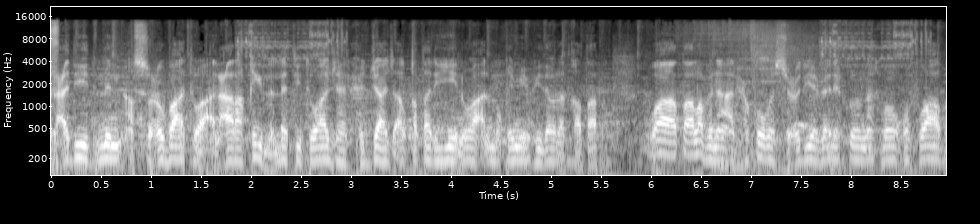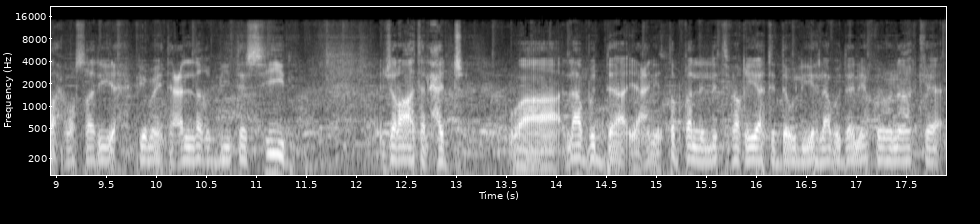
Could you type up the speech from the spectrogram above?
العديد من الصعوبات والعراقيل التي تواجه الحجاج القطريين والمقيمين في دولة قطر وطالبنا الحكومة السعودية بأن يكون هناك موقف واضح وصريح فيما يتعلق بتسهيل إجراءات الحج ولا بد يعني طبقا للاتفاقيات الدولية لا بد أن يكون هناك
